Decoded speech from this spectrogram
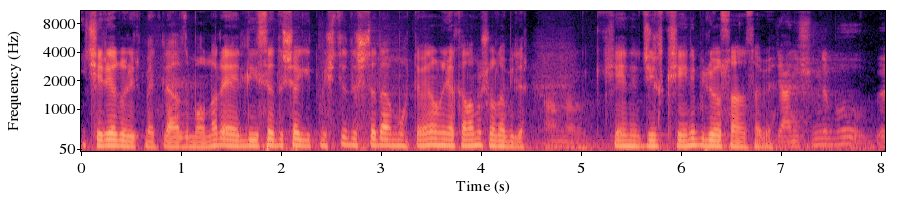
içeriye doğru itmek lazım onları. Eğer değilse dışa gitmişti. Dışta da muhtemelen onu yakalamış olabilir. Anladım. Şeyini cilt şeyini biliyorsanız tabi. Yani şimdi bu e,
